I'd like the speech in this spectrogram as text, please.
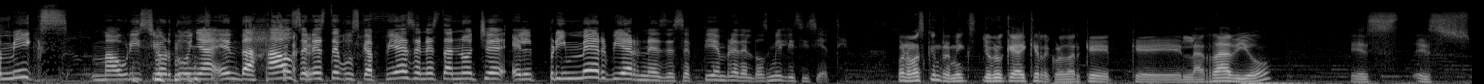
Remix Mauricio Orduña en The House en este Buscapiés en esta noche el primer viernes de septiembre del 2017. Bueno, más que un remix, yo creo que hay que recordar que, que la radio es, es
